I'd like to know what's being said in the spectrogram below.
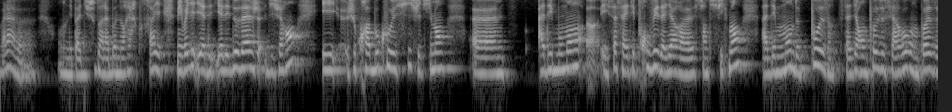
voilà on n'est pas du tout dans la bonne horaire pour travailler. Mais vous voyez, il y, a des, dosages différents. Et je crois beaucoup aussi, effectivement, euh, à des moments, euh, et ça, ça a été prouvé d'ailleurs euh, scientifiquement, à des moments de pause. C'est-à-dire, on pose le cerveau, on pose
